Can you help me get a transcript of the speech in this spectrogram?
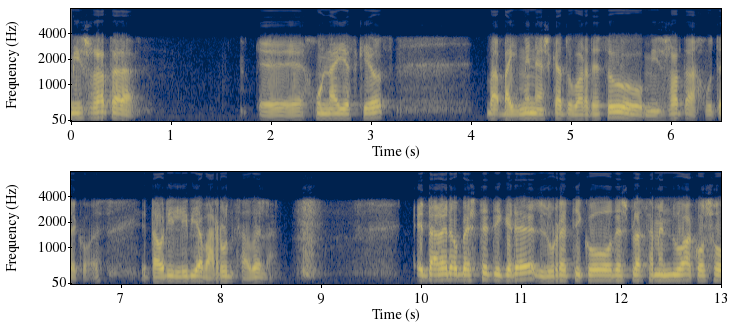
misratara e, jun nahi ezkioz, ba, baimena eskatu bardezu misrata juteko, ez? Eta hori Libia barruntza dela. Eta gero bestetik ere, lurretiko desplazamenduak oso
